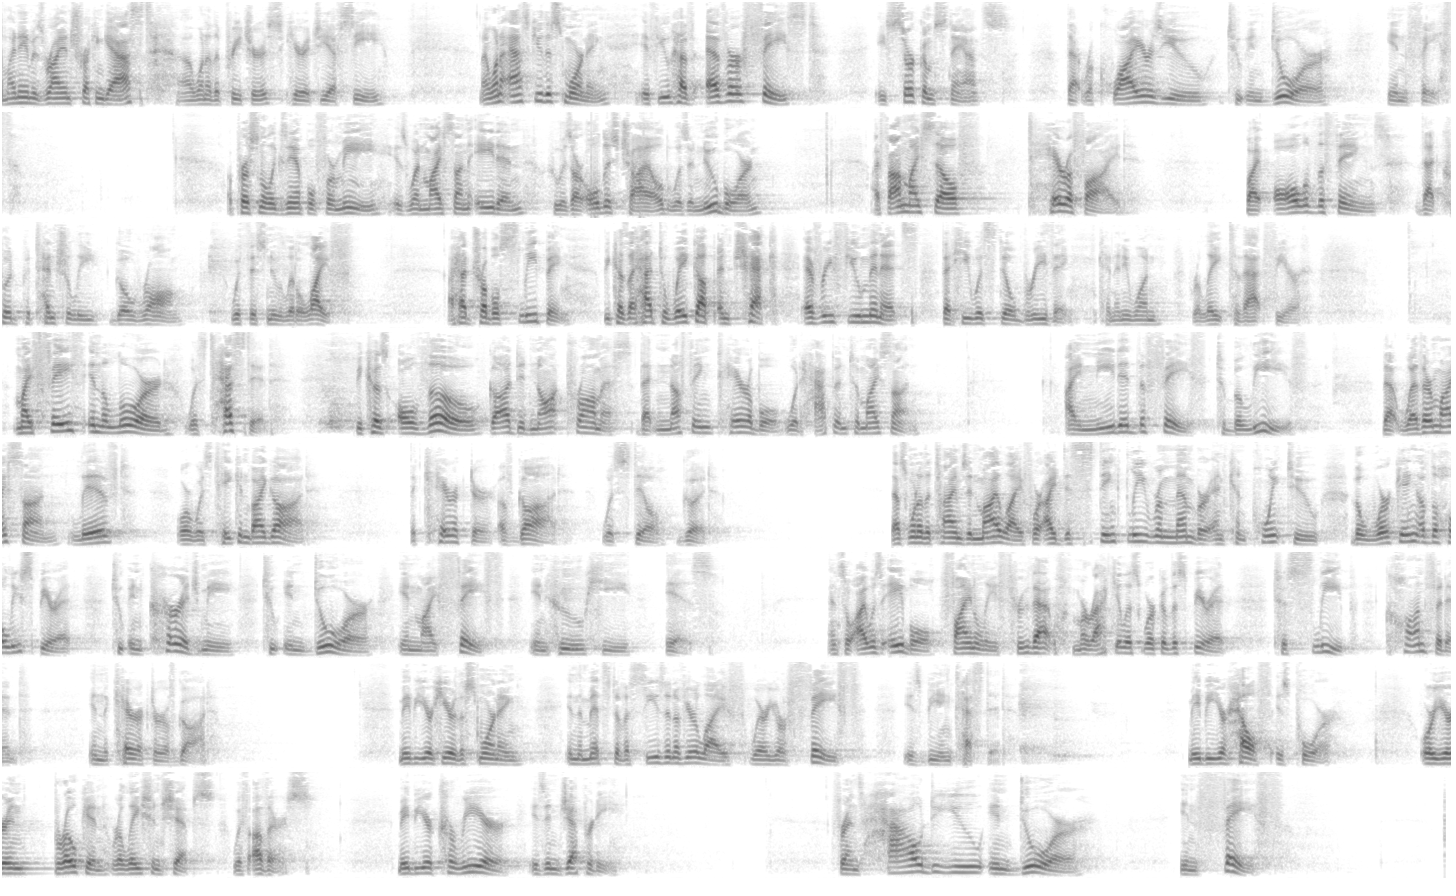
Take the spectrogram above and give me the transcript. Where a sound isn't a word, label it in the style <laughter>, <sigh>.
Well, my name is Ryan Schreckengast, uh, one of the preachers here at GFC. And I want to ask you this morning if you have ever faced a circumstance that requires you to endure in faith. A personal example for me is when my son Aiden, who is our oldest child, was a newborn, I found myself terrified by all of the things that could potentially go wrong with this new little life. I had trouble sleeping because I had to wake up and check every few minutes that he was still breathing. Can anyone relate to that fear? My faith in the Lord was tested because although God did not promise that nothing terrible would happen to my son, I needed the faith to believe that whether my son lived or was taken by God, the character of God was still good. That's one of the times in my life where I distinctly remember and can point to the working of the Holy Spirit to encourage me to endure in my faith in who He is. And so I was able, finally, through that <laughs> miraculous work of the Spirit, to sleep confident in the character of God. Maybe you're here this morning in the midst of a season of your life where your faith is being tested. Maybe your health is poor, or you're in broken relationships with others. Maybe your career is in jeopardy. Friends, how do you endure in faith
